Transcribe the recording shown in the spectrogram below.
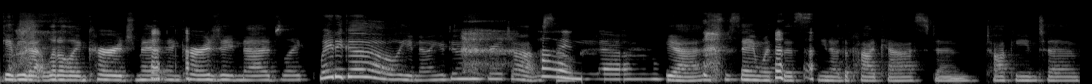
give you that little encouragement, encouraging nudge, like "way to go!" You know, you're doing a great job. So, I know. Yeah, it's the same with this, you know, the podcast and talking to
